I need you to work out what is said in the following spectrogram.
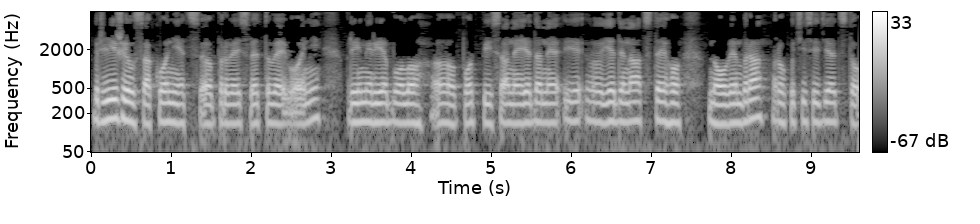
Blížil sa koniec Prvej svetovej vojny. Prímirie bolo podpísané 11. novembra roku 1918,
